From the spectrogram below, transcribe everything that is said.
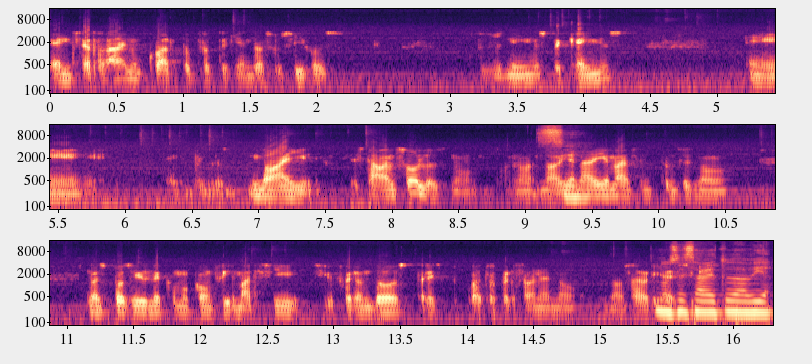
encerrada en un cuarto protegiendo a sus hijos, a sus niños pequeños. Eh, no hay, estaban solos, no, no, había nadie más, entonces no, no es posible como confirmar si, si fueron dos, tres, cuatro personas, no, no sabría. No se sabe todavía.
